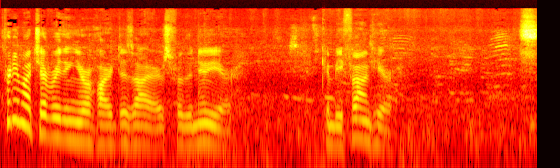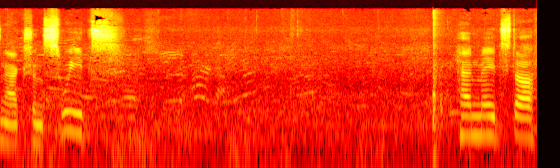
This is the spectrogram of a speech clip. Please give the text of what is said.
Pretty much everything your heart desires for the new year can be found here. Snacks and sweets, handmade stuff.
